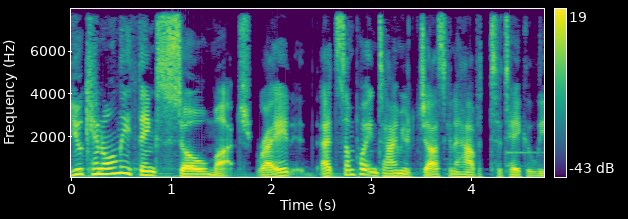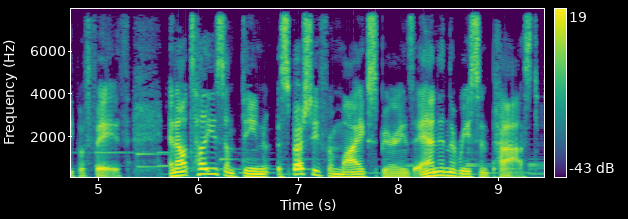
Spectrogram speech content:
you can only think so much, right? At some point in time, you're just going to have to take a leap of faith. And I'll tell you something, especially from my experience and in the recent past.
